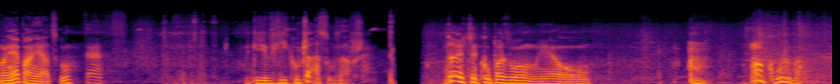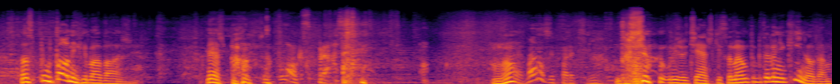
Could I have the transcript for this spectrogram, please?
No nie, panie Jacku? Tak. Jakiś wehikuł czasu zawsze. To jeszcze kupa złomu, jo. O kurwa. To z pół tony chyba waży. Wiesz pan, Foxpras. no. Waży parę kilo. To się mówi, że ciężki samemu, to by tego nie kinął tam.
